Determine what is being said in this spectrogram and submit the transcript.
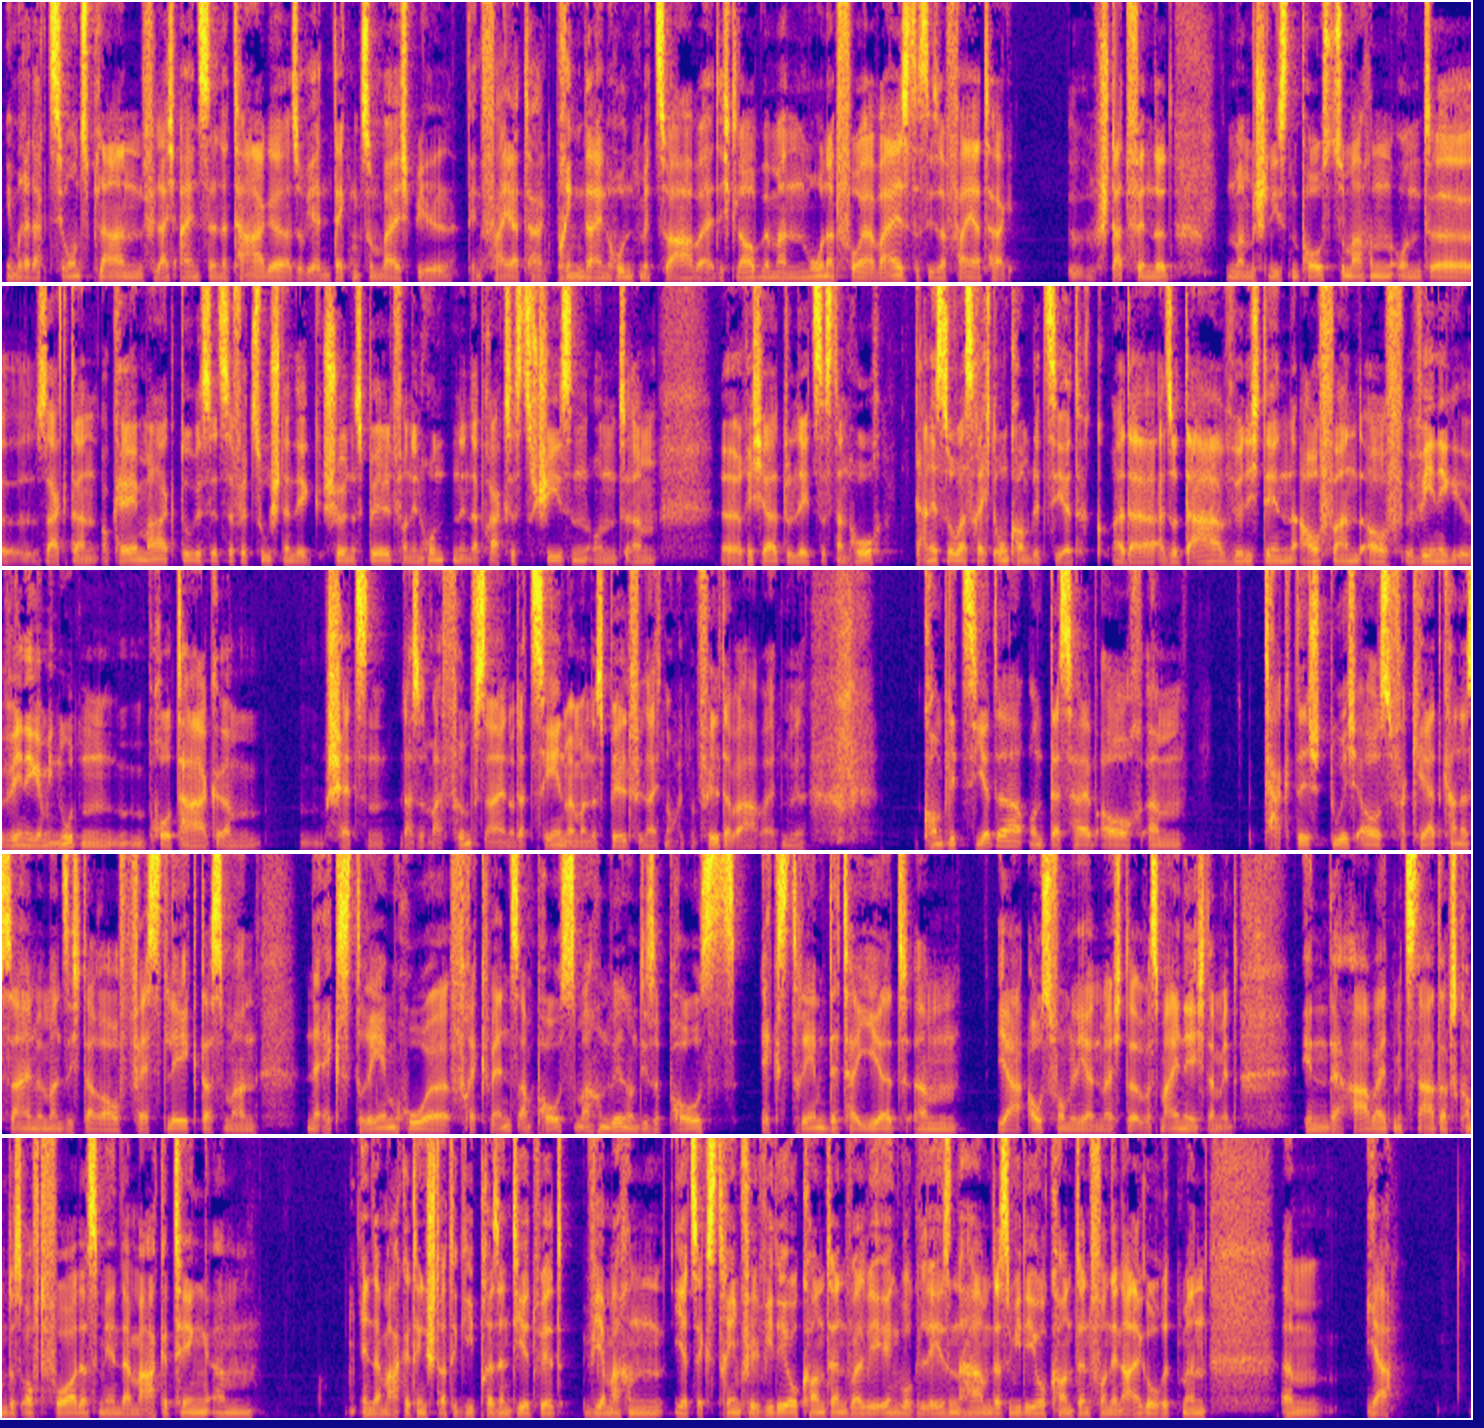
im Redaktionsplan vielleicht einzelne Tage, also wir entdecken zum Beispiel den Feiertag, bring deinen Hund mit zur Arbeit. Ich glaube, wenn man einen Monat vorher weiß, dass dieser Feiertag stattfindet und man beschließt, einen Post zu machen und äh, sagt dann, okay, Marc, du bist jetzt dafür zuständig, schönes Bild von den Hunden in der Praxis zu schießen und ähm, äh, Richard, du lädst es dann hoch, dann ist sowas recht unkompliziert. Äh, also da würde ich den Aufwand auf wenige, wenige Minuten pro Tag ähm, schätzen. Lass es mal fünf sein oder zehn, wenn man das Bild vielleicht noch mit einem Filter bearbeiten will komplizierter und deshalb auch ähm, taktisch durchaus verkehrt kann es sein, wenn man sich darauf festlegt, dass man eine extrem hohe Frequenz am Posts machen will und diese Posts extrem detailliert ähm, ja ausformulieren möchte. Was meine ich damit? In der Arbeit mit Startups kommt es oft vor, dass mir in der Marketing ähm, in der Marketingstrategie präsentiert wird, wir machen jetzt extrem viel Videocontent, weil wir irgendwo gelesen haben, dass Videocontent von den Algorithmen ähm, ja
